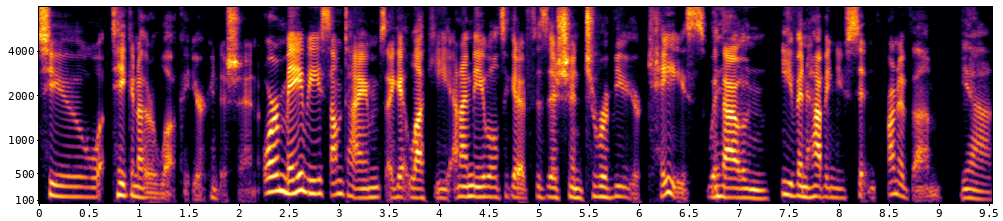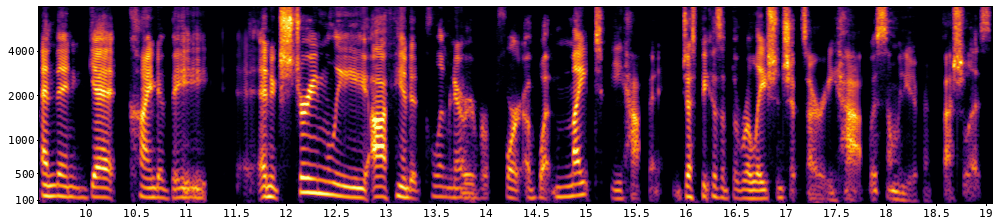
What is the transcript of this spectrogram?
to take another look at your condition. Or maybe sometimes I get lucky and I'm able to get a physician to review your case without Mhm. even having you sit in front of them Yeah. and then get kind of a an extremely offhanded preliminary report of what might be happening just because of the relationships I already have with so many different specialists.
